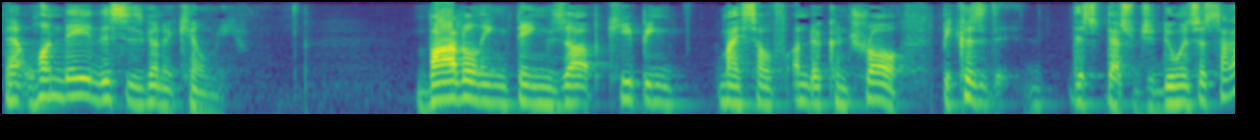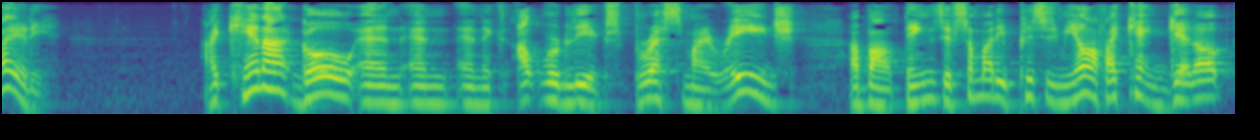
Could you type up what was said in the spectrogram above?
that one day this is gonna kill me. Bottling things up, keeping myself under control, because this that's what you do in society. I cannot go and and and outwardly express my rage about things. If somebody pisses me off, I can't get up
